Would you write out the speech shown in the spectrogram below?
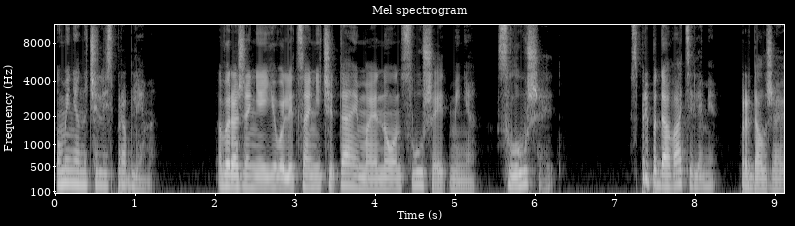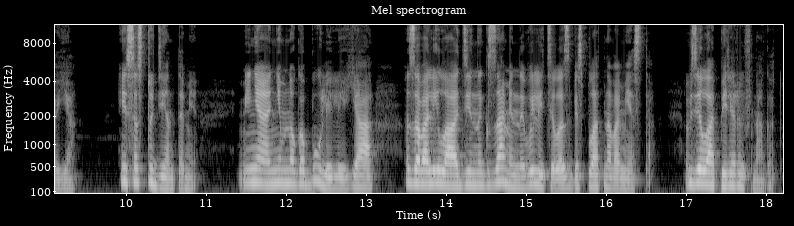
У меня начались проблемы. Выражение его лица нечитаемое, но он слушает меня. Слушает. С преподавателями, продолжаю я. И со студентами. Меня немного булили, я Завалила один экзамен и вылетела с бесплатного места. Взяла перерыв на год.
